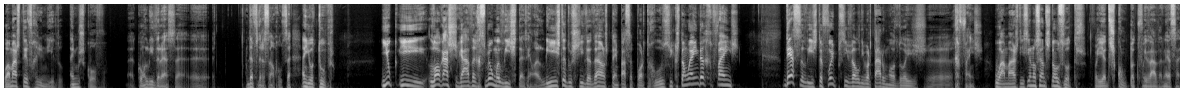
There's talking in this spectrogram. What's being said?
O Hamas esteve reunido em Moscovo com a liderança uh, da Federação Russa em outubro. E, e, logo à chegada recebeu uma lista, é uma lista dos cidadãos que têm passaporte russo e que estão ainda reféns. Dessa lista foi possível libertar um ou dois uh, reféns. O Hamas disse: Eu não sei onde estão os outros. Foi a desculpa que foi dada nessa,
